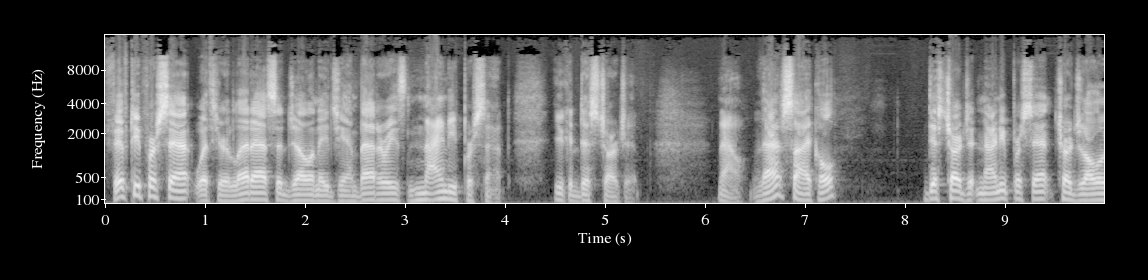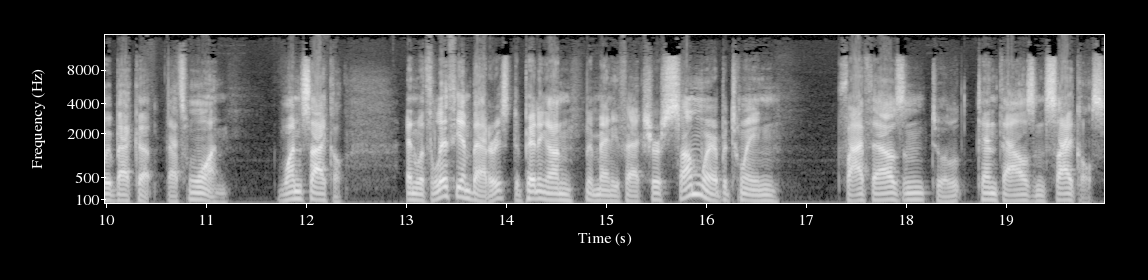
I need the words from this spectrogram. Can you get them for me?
50% with your lead acid gel and AGM batteries, 90% you could discharge it. Now, that cycle, discharge at 90%, charge it all the way back up. That's one, one cycle. And with lithium batteries, depending on the manufacturer, somewhere between 5,000 to 10,000 cycles.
